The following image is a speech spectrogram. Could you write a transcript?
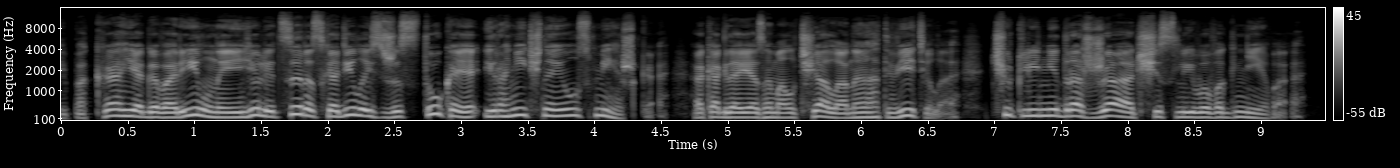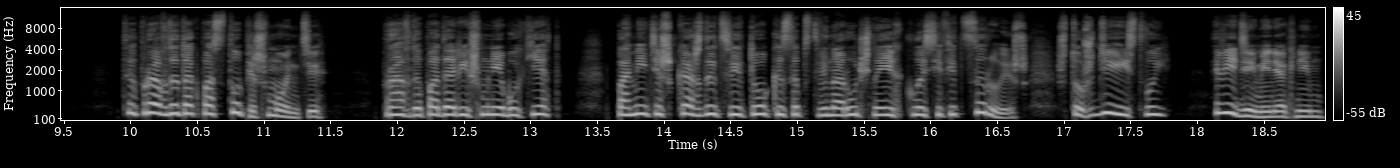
И пока я говорил, на ее лице расходилась жестокая ироничная усмешка, а когда я замолчал, она ответила, чуть ли не дрожа от счастливого гнева. «Ты правда так поступишь, Монти? Правда подаришь мне букет? Пометишь каждый цветок и собственноручно их классифицируешь? Что ж, действуй. Веди меня к ним.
